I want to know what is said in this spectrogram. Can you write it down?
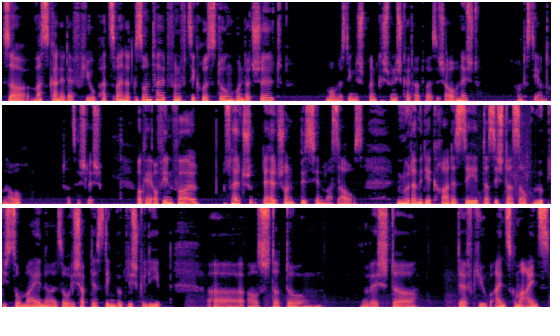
So, was kann der DevCube? Hat 200 Gesundheit, 50 Rüstung, 100 Schild, Warum das Ding eine Sprintgeschwindigkeit hat, weiß ich auch nicht. Haben das die anderen auch? Tatsächlich. Okay, auf jeden Fall, hält, der hält schon ein bisschen was aus. Nur damit ihr gerade seht, dass ich das auch wirklich so meine. Also ich habe das Ding wirklich geliebt. Äh, Ausstattung, Wächter, DevCube 1,1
